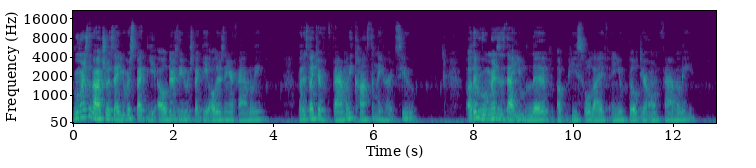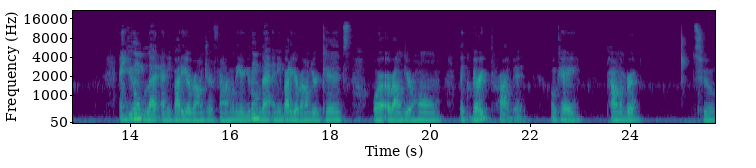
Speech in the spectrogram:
Rumors about you is that you respect the elders you respect the elders in your family, but it's like your family constantly hurts you other rumors is that you live a peaceful life and you build your own family. And you don't let anybody around your family or you don't let anybody around your kids or around your home. Like very private. Okay? Pile number two.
